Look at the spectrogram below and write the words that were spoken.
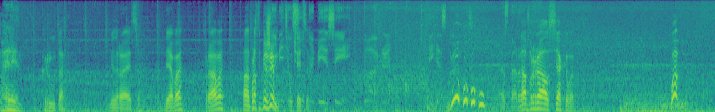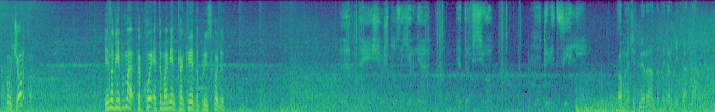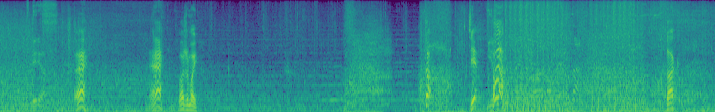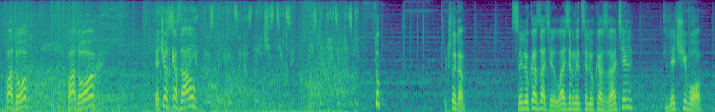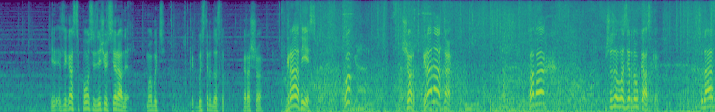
Блин, круто. Мне нравится. Лево, право. А, просто бежим, получается. Набрал всякого. Воп! Какого черта? Я немного не понимаю, какой это момент конкретно происходит. Значит, Миранда наверняка там. Вперед. Э! Э! Боже мой. Что? Где? А! Так. Подох. Подох. Я что сказал? Стоп! Так что это? Целеуказатель. Лазерный целеуказатель. Для чего? Это лекарство полностью излечивает все раны. Может быть... Так, быстрый доступ. Хорошо. Граната есть! Оп! Черт! Граната! Бабах! Что за лазерная указка? Сюда.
